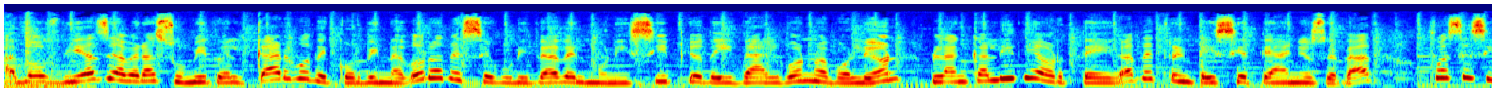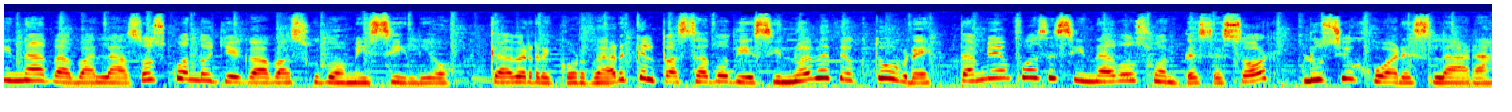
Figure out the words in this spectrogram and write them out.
A dos días de haber asumido el cargo de coordinadora de seguridad del municipio de Hidalgo, Nuevo León, Blanca Lidia Ortega, de 37 años de edad, fue asesinada a balazos cuando llegaba a su domicilio. Cabe recordar que el pasado 19 de octubre también fue asesinado su antecesor, Lucio Juárez Lara.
